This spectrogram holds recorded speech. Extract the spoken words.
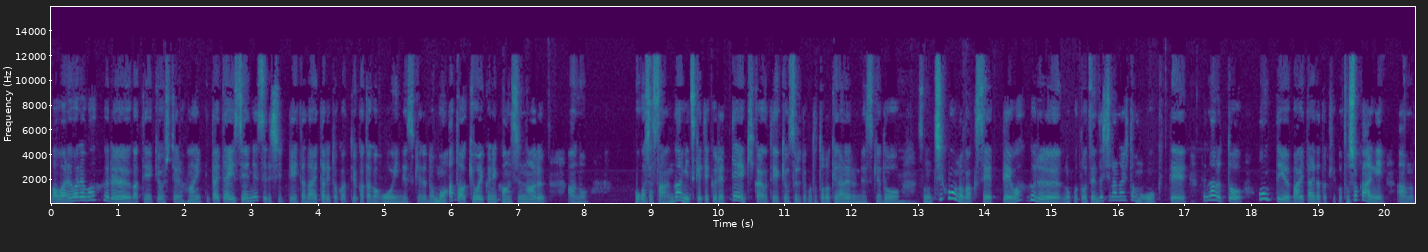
まあ、我々ワッフルが提供している範囲って大体 SNS で知っていただいたりとかっていう方が多いんですけれども、あとは教育に関心のある、あの、保護者さんが見つけてくれて機会を提供するってことを届けられるんですけど、うん、その地方の学生ってワッフルのことを全然知らない人も多くてってなると本っていう媒体だと結構図書館にあの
